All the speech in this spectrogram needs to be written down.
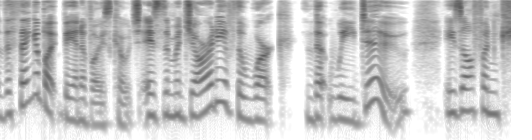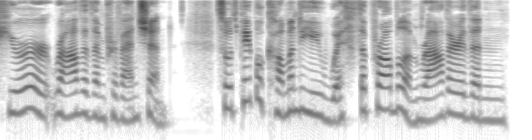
The thing about being a voice coach is the majority of the work that we do is often cure rather than prevention. So it's people coming to you with the problem rather than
